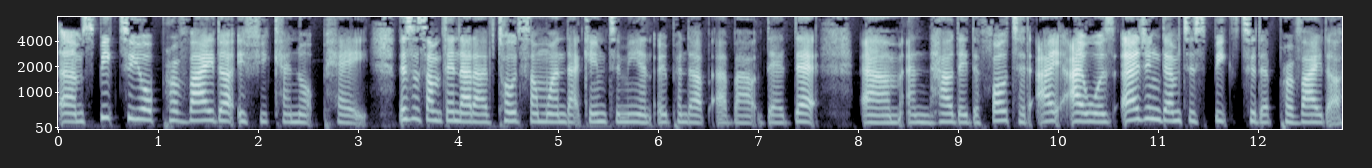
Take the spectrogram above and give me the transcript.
um, speak to your provider if you cannot pay. This is something that I've told someone that came to me and opened up about their debt um, and how they defaulted. I, I was urging them to speak to the provider.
